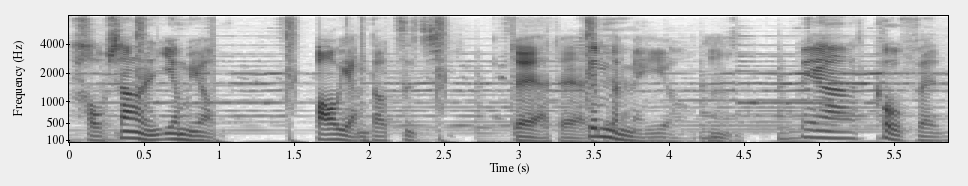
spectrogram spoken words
好伤人又没有包养到自己，对啊对啊，根本没有。嗯。对啊，扣分。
